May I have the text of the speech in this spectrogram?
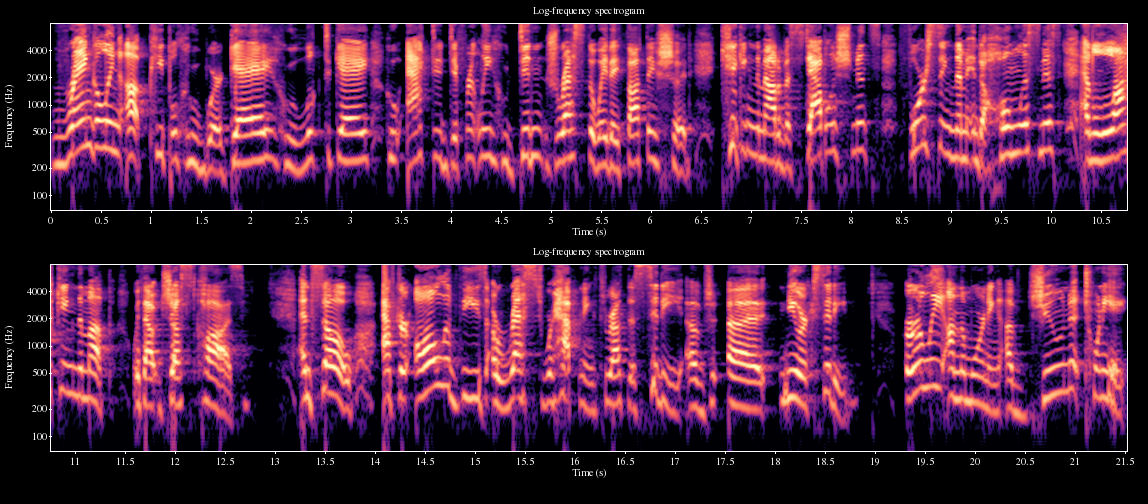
wrangling up people who were gay, who looked gay, who acted differently, who didn't dress the way they thought they should, kicking them out of establishments, forcing them into homelessness, and locking them up without just cause. And so, after all of these arrests were happening throughout the city of uh, New York City, early on the morning of June 28,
